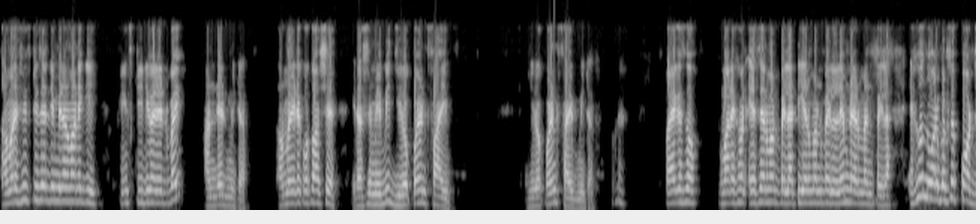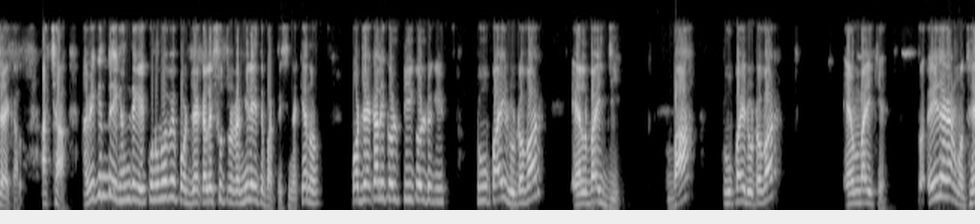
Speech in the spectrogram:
তার মানে ফিফটি সেন্টিমিটার মানে কি? Fifty divided by hundred metre তার মানে এটা কত আসে? এটা আসে maybe zero point five zero point five metre পাই গেছো? তোমার এখন এস এর মান পাইলা টি এর মান পাইলা লেমডা এর মান পাইলা। এখন তোমার বলছে পর্যায়কাল। আচ্ছা আমি কিন্তু এখান থেকে কোনোভাবে পর্যায়কালের সূত্রটা মিলাইতে পারতেছি না। কেন? পর্যায়কাল ইকুয়াল ইকুয়াল টু কি? Two pi root over L by G বা two pi root over M by K তো এই জায়গার মধ্যে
